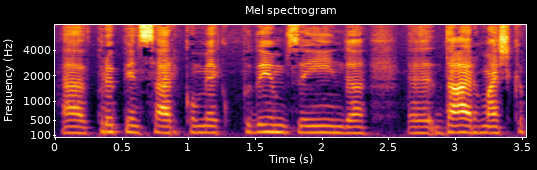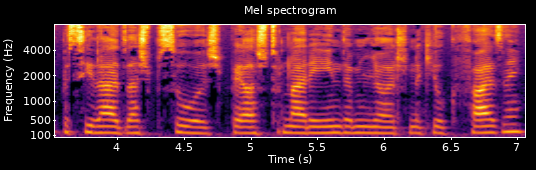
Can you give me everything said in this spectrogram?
uh, para pensar como é que podemos ainda uh, dar mais capacidades às pessoas para elas se tornarem ainda melhores naquilo que fazem.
